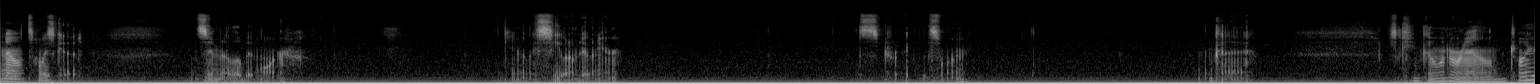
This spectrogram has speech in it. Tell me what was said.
You know, it's always good. Let's zoom in a little bit more. Can't really see what I'm doing here. Let's correct this one. Okay. Just keep going around. Draw your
